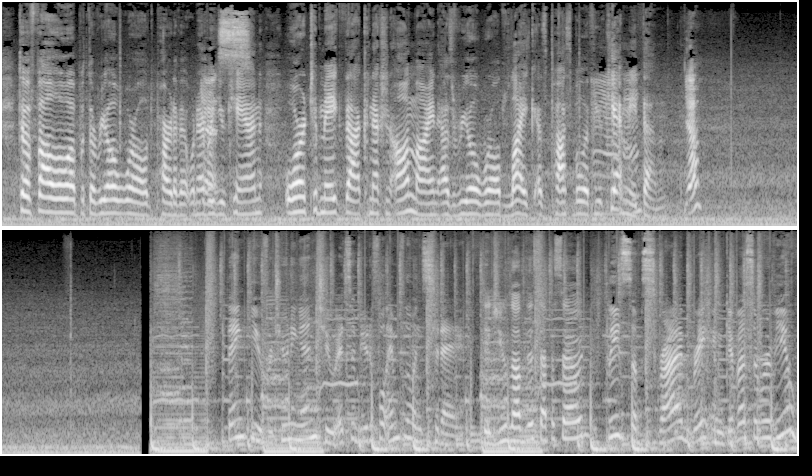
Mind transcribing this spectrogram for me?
to follow up with the real world part of it whenever you can, or to make that connection online as real world like as possible if you can't meet mm-hmm. them. Yeah. Thank you for tuning in to It's a Beautiful Influence today. Did you love this episode? Please subscribe, rate, and give us a review.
